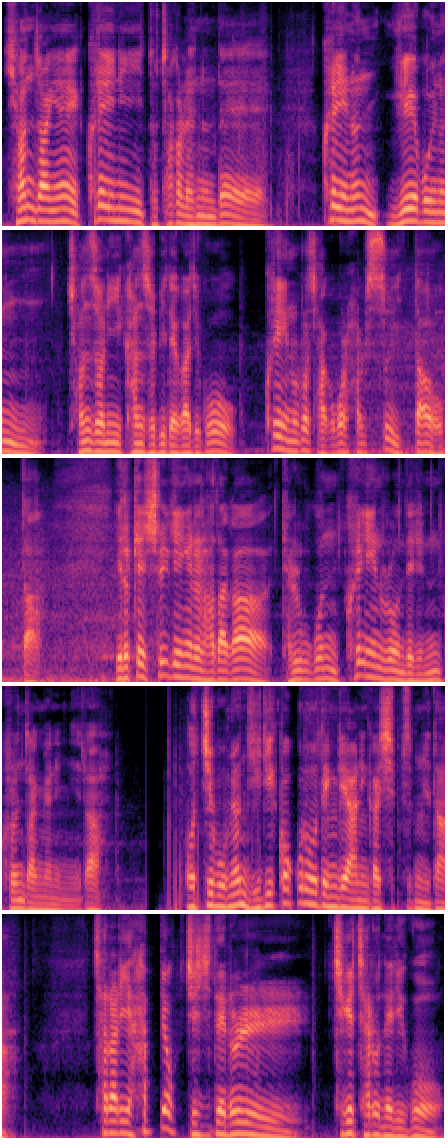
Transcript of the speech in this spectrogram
현장에 크레인이 도착을 했는데 크레인은 위에 보이는 전선이 간섭이 돼 가지고 크레인으로 작업을 할 수 있다 없다 이렇게 실갱이를 하다가 결국은 크레인으로 내리는 그런 장면입니다. 어찌 보면 일이 거꾸로 된 게 아닌가 싶습니다. 차라리 합격 지지대를 지게차로 내리고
